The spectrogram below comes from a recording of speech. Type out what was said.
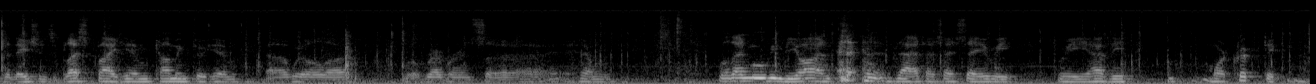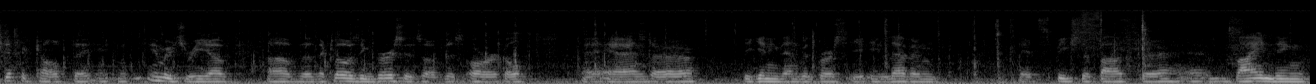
the nations blessed by him, coming to him, uh, will, uh, will reverence uh, him. Well, then moving beyond that, as I say, we, we have the more cryptic, difficult uh, imagery of, of the, the closing verses of this oracle. And uh, beginning then with verse e- 11, it speaks about uh, binding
